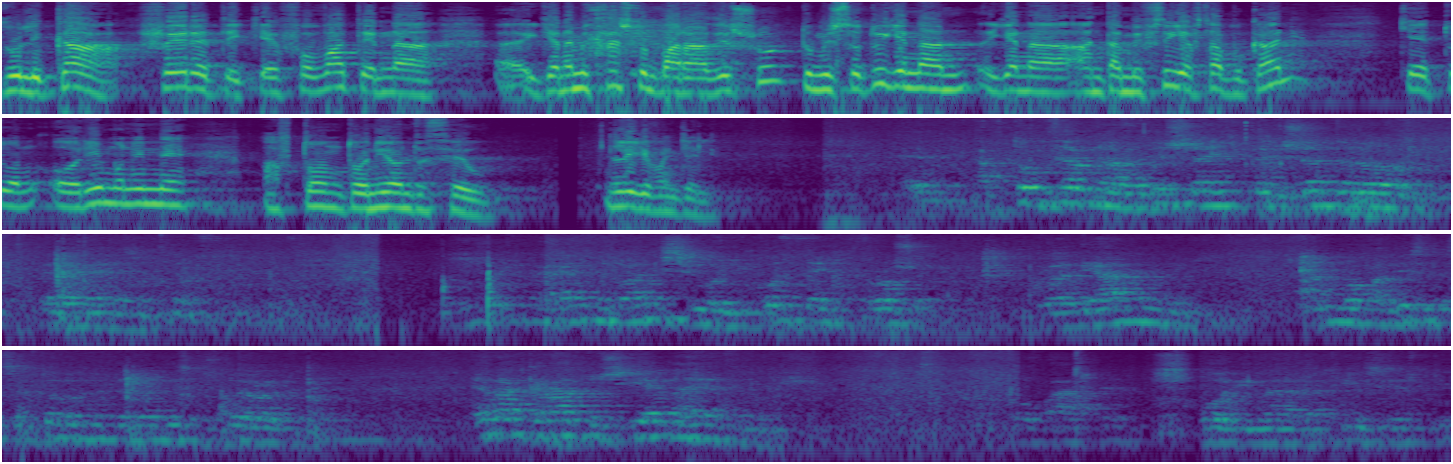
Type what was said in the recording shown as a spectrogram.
δουλικά φέρεται και φοβάται να, ε, για να μην χάσει τον παράδεισο, του μισθωτού για να, για να ανταμυφθεί για αυτά που κάνει και των ορίμων είναι αυτών των ιών του Θεού. Λέγε Ευαγγέλη αυτό που θέλω να ρωτήσω έχει περισσότερο ε, να κάνει με το αν η συλλογικότητα έχει πρόσωπα. Δηλαδή, αν, αν μου απαντήσετε σε αυτό, το θέλετε να απαντήσετε στο ερώτημα. Ένα κράτος ή ένα έθνος φοβάται, μπορεί να αγαπήσει αυτό.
